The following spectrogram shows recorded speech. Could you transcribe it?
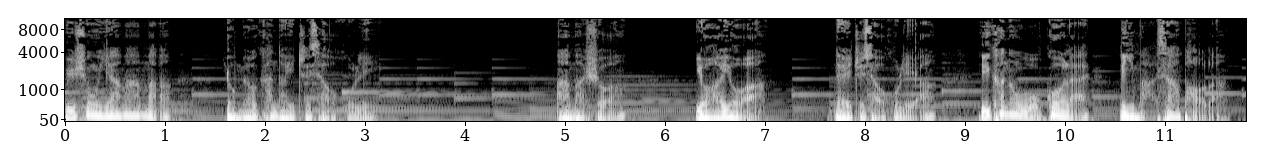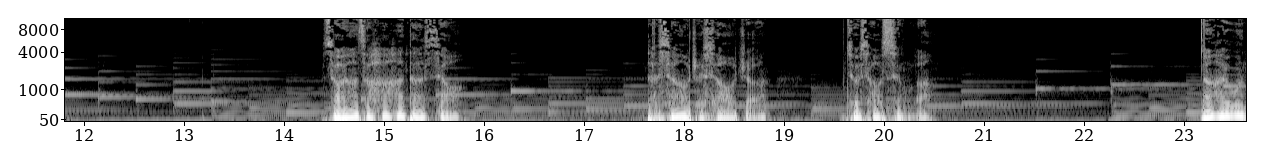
于是问鸭妈妈：“有没有看到一只小狐狸？”妈妈说：“有啊有啊，那只小狐狸啊，一看到我过来，立马吓跑了。”小鸭子哈哈大笑。他笑着笑着，就笑醒了。男孩问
